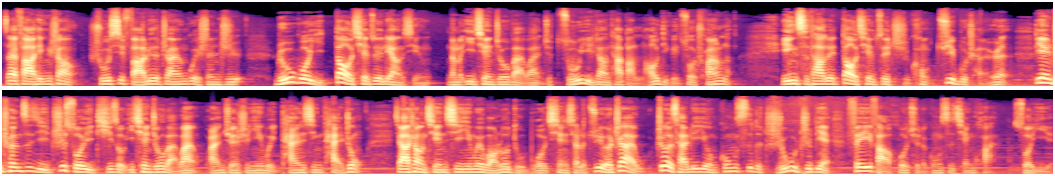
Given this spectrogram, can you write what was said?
在法庭上，熟悉法律的张恩贵深知，如果以盗窃罪量刑，那么一千九百万就足以让他把牢底给坐穿了。因此，他对盗窃罪指控拒不承认，辩称自己之所以提走一千九百万，完全是因为贪心太重，加上前期因为网络赌博欠下了巨额债务，这才利用公司的职务之便非法获取了公司钱款，所以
